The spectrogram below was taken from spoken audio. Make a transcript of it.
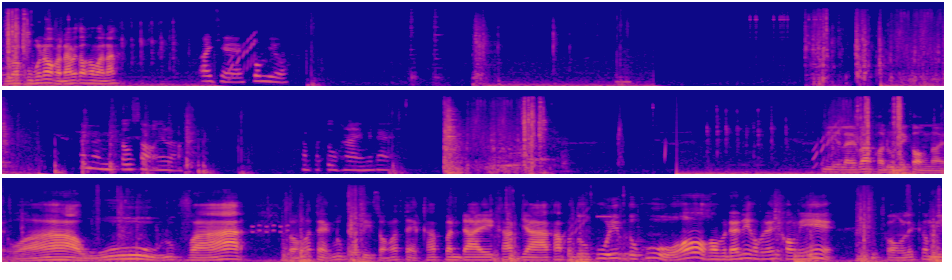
ดูว่าคุมข้างนอกกันนะไม่ต้องเข้ามานะโอเคกุมอยู่ มันมีโต๊ะสองนี่เหรอทำประตูไฮไม่ได้ มีอะไรบ้างขอดูในกล่องหน่อย ว้าววู้ลูกฟ้าสองก็แตกลูกปกติสองก็แตกครับบันไดครับยาครับประตูคู่นี่ประตูคู่โอ้คอมบันไดนี่คอมบันไดนี่กล่องนี้ กล่องเล็กก็มี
